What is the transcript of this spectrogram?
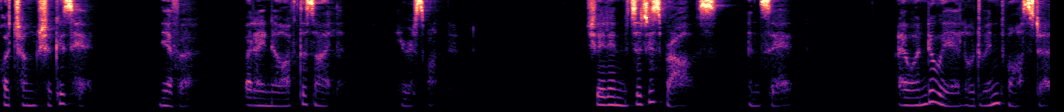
Hua Cheng shook his head. Never, but I know of this island, he responded. Xie Lian knitted his brows and said, I wonder where Lord Windmaster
